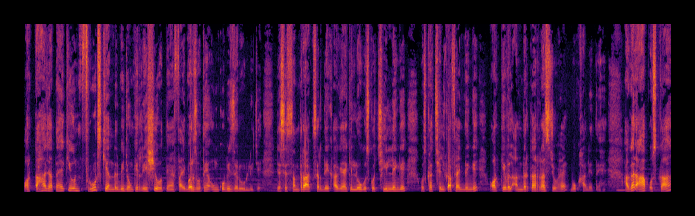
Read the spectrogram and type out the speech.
और कहा जाता है कि उन फ्रूट्स के अंदर भी जो उनके रेशियो होते हैं फाइबर्स होते हैं उनको भी ज़रूर लीजिए। जैसे संतरा अक्सर देखा गया है कि लोग उसको छील लेंगे उसका छिलका फेंक देंगे और केवल अंदर का रस जो है वो खा लेते हैं। अगर आप उसका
